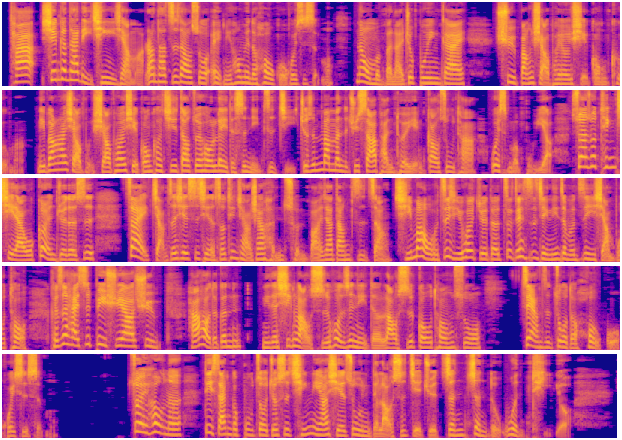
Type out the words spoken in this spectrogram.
他先跟他理清一下嘛，让他知道说，哎，你后面的后果会是什么？那我们本来就不应该去帮小朋友写功课嘛。你帮他小小朋友写功课，其实到最后累的是你自己，就是慢慢的去沙盘推演，告诉他为什么不要。虽然说听起来，我个人觉得是在讲这些事情的时候，听起来好像很蠢，把人家当智障。起码我自己会觉得这件事情你怎么自己想不透？可是还是必须要去好好的跟。你的新老师或者是你的老师沟通说这样子做的后果会是什么？最后呢，第三个步骤就是，请你要协助你的老师解决真正的问题哦。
